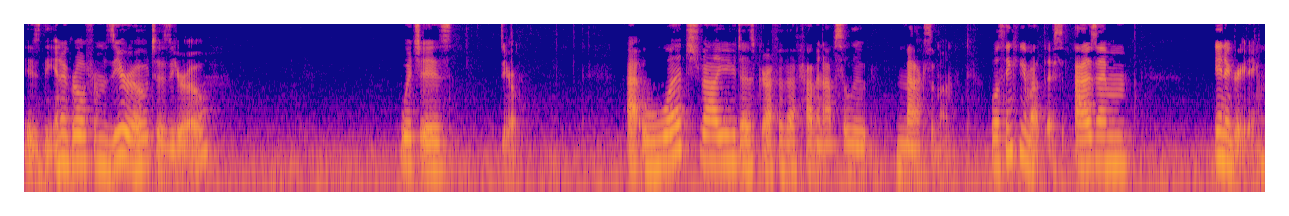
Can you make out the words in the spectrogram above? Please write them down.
Is the integral from 0 to 0, which is 0. At which value does graph of f have an absolute maximum? Well, thinking about this, as I'm integrating,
